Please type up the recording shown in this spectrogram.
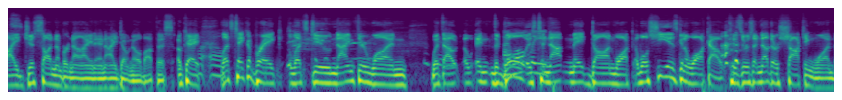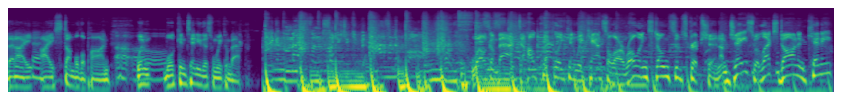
I just saw number nine, and I don't know about this. Okay, Uh-oh. let's take a break. Let's do nine through one without. oh, And the goal is to not make Dawn walk. Well, she is going to walk out because there's another shocking one that Okay. I I stumbled upon. When we'll continue this when we come back. Welcome back to How Quickly Can We Cancel Our Rolling Stone Subscription? I'm Jace with Lex, Dawn, and Kenny.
